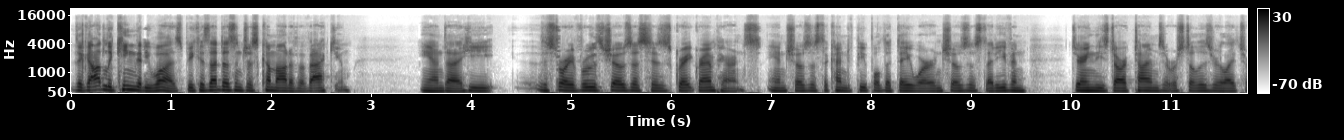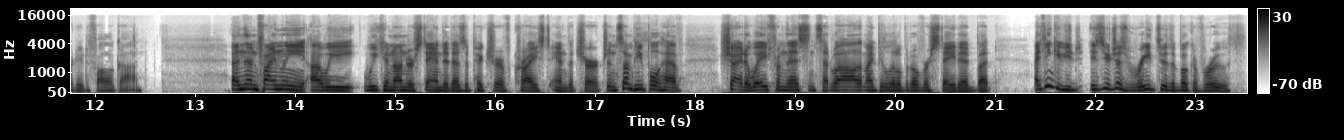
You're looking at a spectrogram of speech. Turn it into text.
the godly king that he was? Because that doesn't just come out of a vacuum. And uh, he, the story of Ruth shows us his great grandparents and shows us the kind of people that they were, and shows us that even during these dark times, there were still Israelites ready to follow God. And then finally, uh, we we can understand it as a picture of Christ and the church. And some people have shied away from this and said, "Well, that might be a little bit overstated." But I think if you as you just read through the book of Ruth,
